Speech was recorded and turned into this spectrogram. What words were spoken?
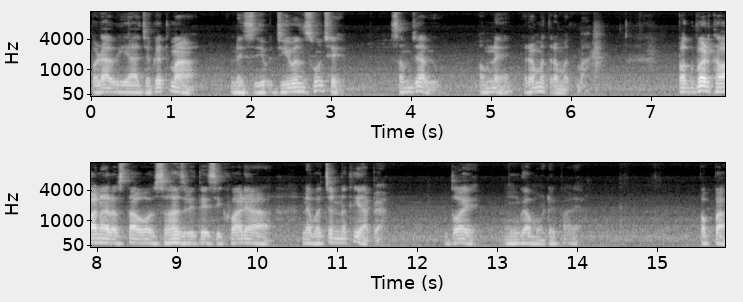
પડાવી આ જગતમાં ને જીવ- જીવન શું છે? સમજાવ્યું અમને રમત રમતમાં. પગભર થવાના રસ્તાઓ સહજ રીતે શીખવાડ્યા ને વચન નથી આપ્યા. તોય મૂંગા મોઢે પાડ્યા. પપ્પા,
